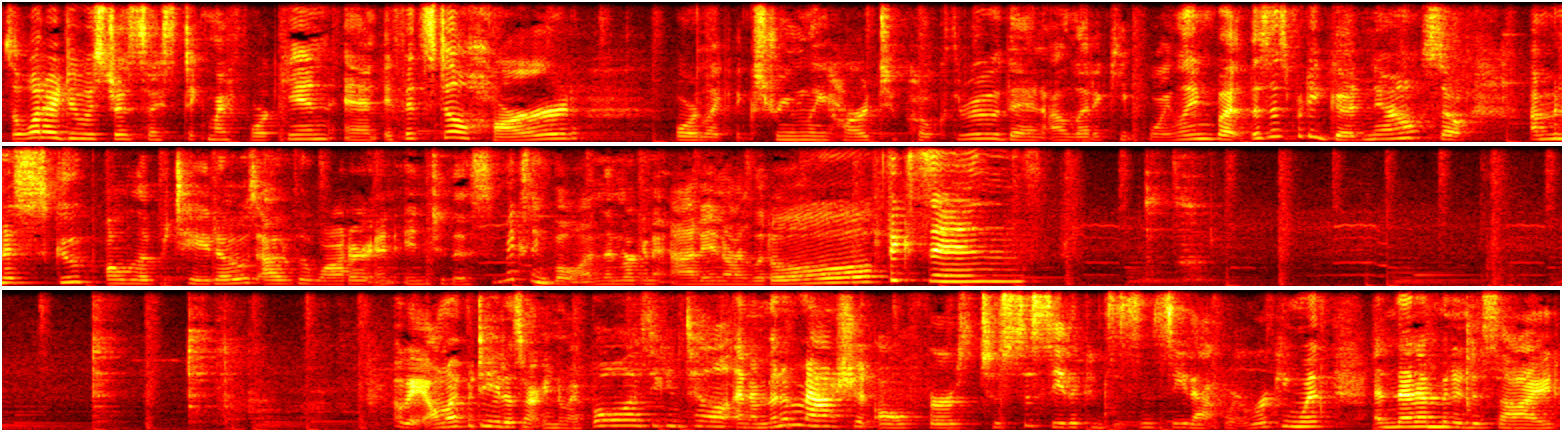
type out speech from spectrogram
So what I do is just I stick my fork in and if it's still hard or like extremely hard to poke through, then I'll let it keep boiling. But this is pretty good now. So I'm gonna scoop all the potatoes out of the water and into this mixing bowl. And then we're gonna add in our little fixins. Okay, all my potatoes are into my bowl as you can tell, and I'm gonna mash it all first just to see the consistency that we're working with, and then I'm gonna decide,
